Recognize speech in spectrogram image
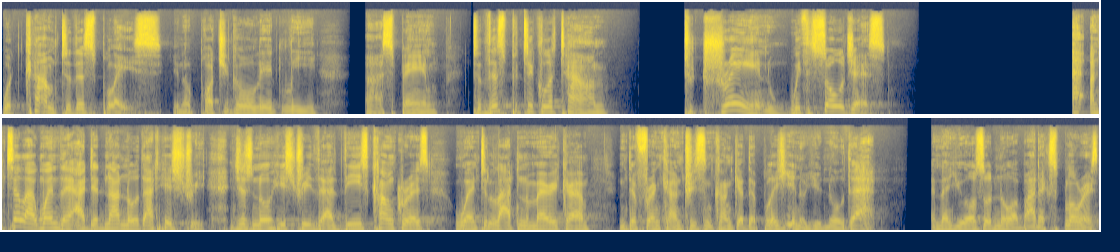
would come to this place. You know, Portugal, Italy, uh, Spain, to this particular town to train with soldiers. until I went there, I did not know that history. Just know history that these conquerors went to Latin America, different countries, and conquered the place. You know, you know that. And then you also know about explorers.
